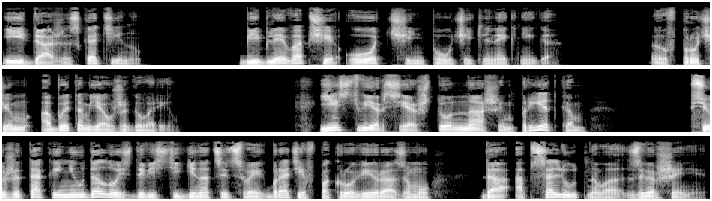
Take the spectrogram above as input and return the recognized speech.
и даже скотину. Библия вообще очень поучительная книга. Впрочем, об этом я уже говорил. Есть версия, что нашим предкам все же так и не удалось довести геноцид своих братьев по крови и разуму до абсолютного завершения.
